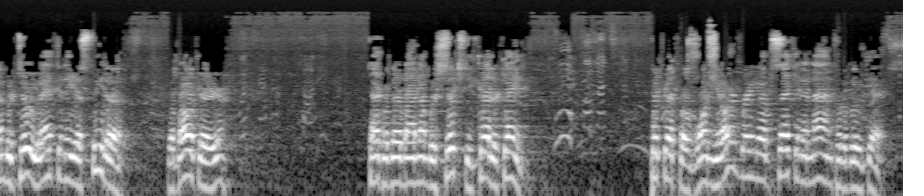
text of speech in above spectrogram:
Number two, Anthony Espita, the ball carrier. Tackled there by number 60, Cutter Kane. Pick up of one yard, bring up second and nine for the Blue Cats.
